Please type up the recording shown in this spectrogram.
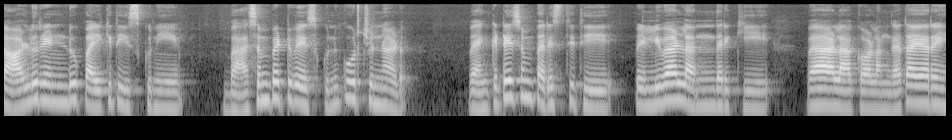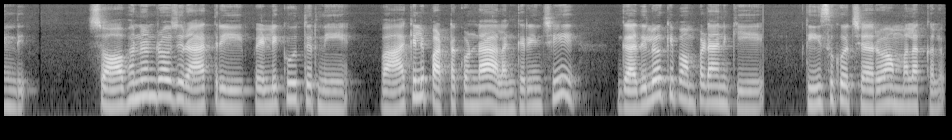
కాళ్ళు రెండు పైకి తీసుకుని బాసం పెట్టు వేసుకుని కూర్చున్నాడు. వెంకటేశం పరిస్థితి పెళ్ళి వాళ్ళందరికీ వేళాకోళంగా తయారైంది. శోభనం రోజు రాత్రి పెళ్ళి కూతుర్ని వాకిలి పట్టకుండా అలంకరించి గదిలోకి పంపడానికి తీసుకొచ్చారు అమ్మలక్కలు.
